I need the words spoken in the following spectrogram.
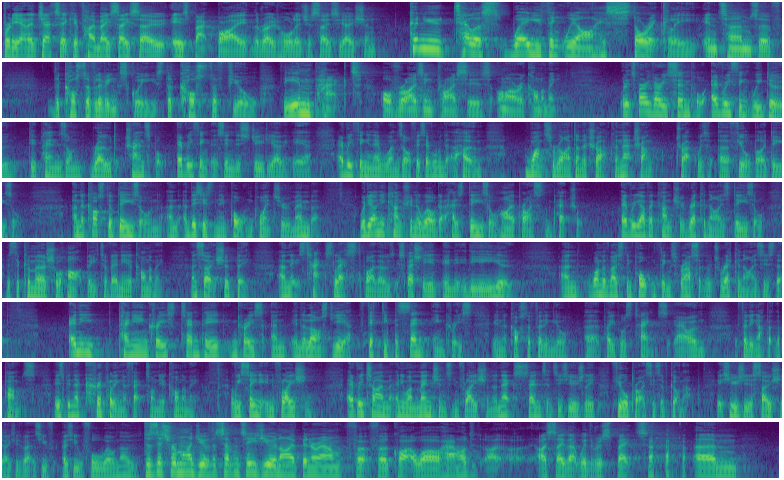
pretty energetic, if I may say so, is backed by the Road Haulage Association. Can you tell us where you think we are historically in terms of the cost of living squeeze, the cost of fuel, the impact of rising prices on our economy? Well, it's very, very simple. Everything we do depends on road transport. Everything that's in this studio here, everything in everyone's office, everyone at home, once arrived on a truck, and that trunk, truck was uh, fueled by diesel. And the cost of diesel, and, and this is an important point to remember, we're the only country in the world that has diesel higher priced than petrol. Every other country recognised diesel as the commercial heartbeat of any economy, and so it should be. And it's taxed less by those, especially in, in the EU. And one of the most important things for us to recognise is that any penny increase, 10p increase, and in the last year, 50% increase in the cost of filling your uh, people's tanks, our own filling up at the pumps, has been a crippling effect on the economy. And we've seen it in inflation. Every time anyone mentions inflation, the next sentence is usually fuel prices have gone up. It's usually associated with as you as you full well know. Does this remind you of the 70s? You and I have been around for, for quite a while, Howard. I, I say that with respect. um,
